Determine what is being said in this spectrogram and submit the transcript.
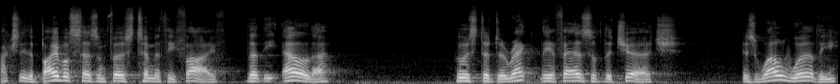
Actually, the Bible says in 1 Timothy 5 that the elder who is to direct the affairs of the church is well worthy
